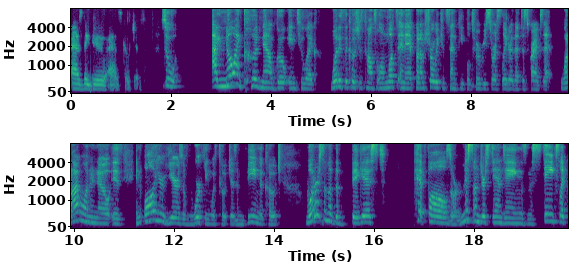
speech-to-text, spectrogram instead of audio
as they do as coaches. So i know i could now go into like what is the coaches console and what's in it but i'm sure we could send people to a resource later that describes it. What i want to know is in all your years of working with coaches and being a coach what are some of the biggest pitfalls or misunderstandings mistakes? Like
